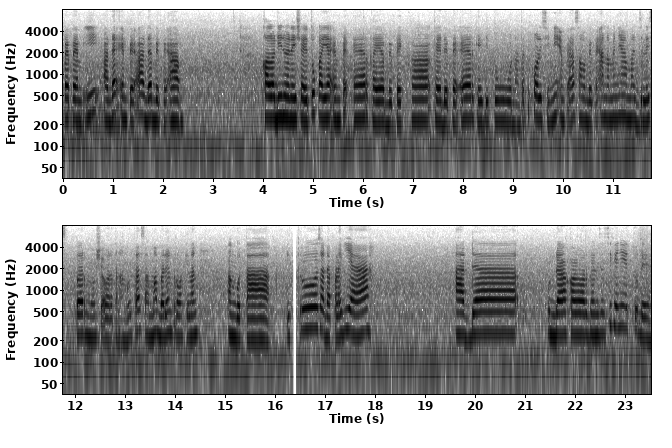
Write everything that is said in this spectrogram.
PPMI ada MPA ada BPA kalau di Indonesia itu kayak MPR, kayak BPK, kayak DPR, kayak gitu. Nah, tapi kalau di sini MPR sama BPA namanya Majelis Permusyawaratan Anggota sama Badan Perwakilan Anggota. Terus ada apa lagi ya? Ada udah kalau organisasi kayaknya itu deh.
